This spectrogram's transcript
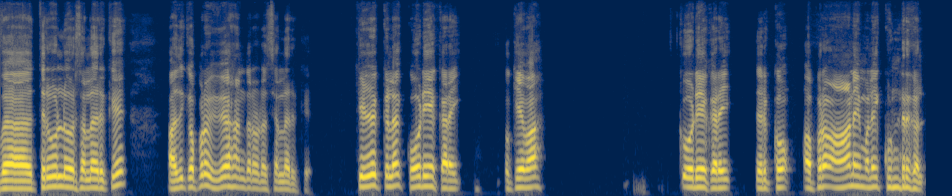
வ- திருவள்ளுவர் சிலை இருக்கு. அதுக்கப்புறம் விவேகானந்தரோட சிலை இருக்கு. கிழக்குல கோடியக்கரை. ஓகேவா? கோடியக்கரை தெற்கும். அப்புறம் ஆனைமலை குன்றுகள்.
